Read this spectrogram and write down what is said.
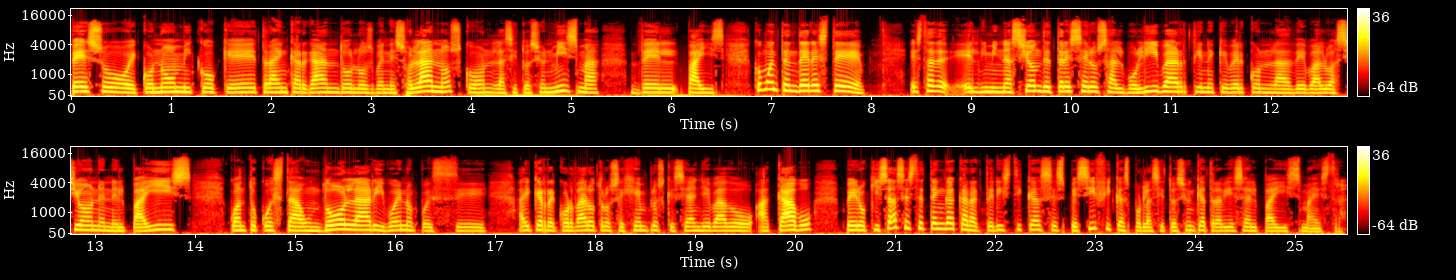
peso económico que traen cargando los venezolanos con la situación misma del país. ¿Cómo entender este esta eliminación de tres ceros al Bolívar tiene que ver con la devaluación en el país, cuánto cuesta un dólar y bueno, pues eh, hay que recordar otros ejemplos que se han llevado a cabo, pero quizás este tenga características específicas por la situación que atraviesa el país, maestra.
